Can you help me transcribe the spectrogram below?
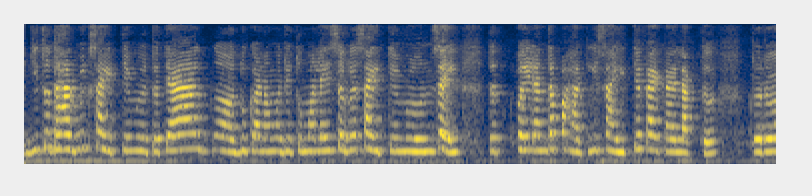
जिथं धार्मिक साहित्य मिळतं त्या दुकानामध्ये तुम्हाला हे सगळं साहित्य मिळून जाईल. तर पहिल्यांदा पहा की साहित्य काय काय लागतं. तर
